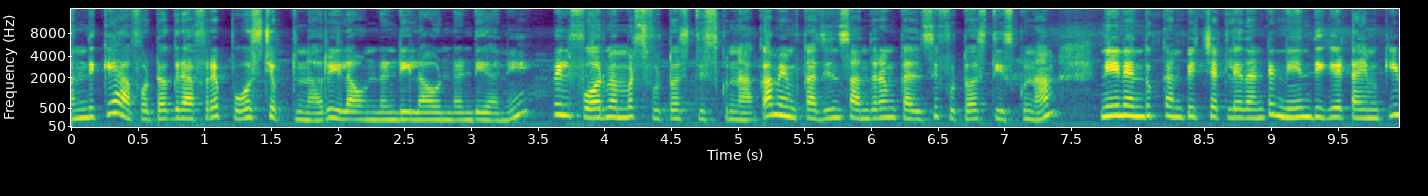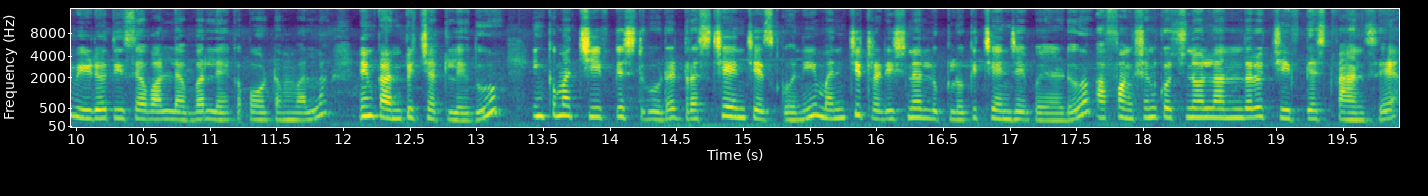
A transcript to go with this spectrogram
అందుకే ఆ ఫోటోగ్రాఫరే పోస్ట్ చెప్తున్నారు. ఇలా ఉండండి ఇలా ఉండండి అని. వీళ్ళు ఫోర్ మెంబర్స్ ఫొటోస్ తీసుకున్నాక మేము కజిన్స్ అందరం కలిసి ఫొటోస్ తీసుకున్నాం. నేను ఎందుకు కనిపించట్లేదు అంటే నేను దిగే టైంకి వీడియో తీసే వాళ్ళు ఎవరు లేకపోవటం వల్ల నేను కనిపించట్లేదు. ఇంకా మా చీఫ్ గెస్ట్ కూడా డ్రెస్ చేంజ్ చేసుకొని మంచి ట్రెడిషనల్ లుక్లోకి చేంజ్ అయిపోయాడు. ఆ ఫంక్షన్కి వచ్చిన వాళ్ళందరూ చీఫ్ గెస్ట్ ఫ్యాన్సే.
